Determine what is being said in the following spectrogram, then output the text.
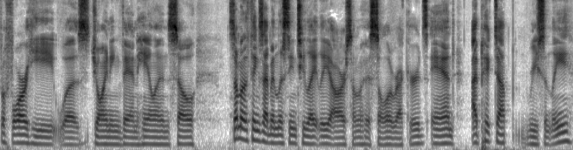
before he was joining Van Halen. So some of the things I've been listening to lately are some of his solo records, and I picked up recently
